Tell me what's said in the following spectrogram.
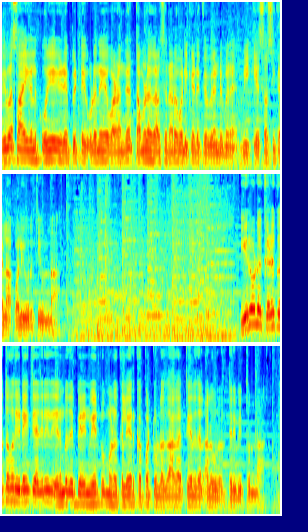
விவசாயிகளுக்கு உரிய இழப்பீட்டை உடனே வழங்க தமிழக அரசு நடவடிக்கை எடுக்க வேண்டும் என வி. கே. சசிகலா வலியுறுத்தியுள்ளார். ஈரோடு கிழக்கு தொகுதி இடைத்தேர்தலில் எண்பது பேரின் வேட்புமனுக்கள் ஏற்கப்பட்டுள்ளதாக தேர்தல் அலுவலர் தெரிவித்துள்ளார்.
